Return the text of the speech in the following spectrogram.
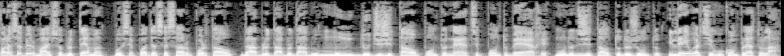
Para saber mais sobre o tema, você pode acessar o portal www.mundodigital.net.br. Mundo Digital tudo junto. E leia o artigo completo lá.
